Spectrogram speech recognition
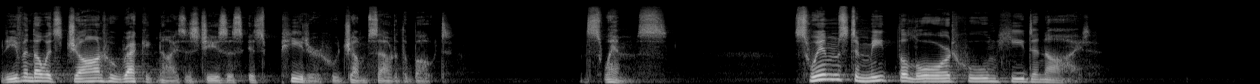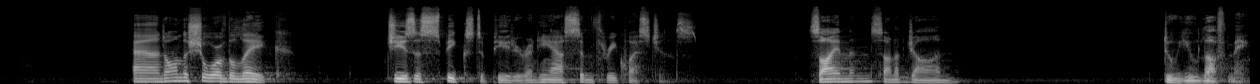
but even though it's John who recognizes Jesus, it's Peter who jumps out of the boat and swims. Swims to meet the Lord whom he denied. And on the shore of the lake, Jesus speaks to Peter and he asks him three questions Simon, son of John, do you love me?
